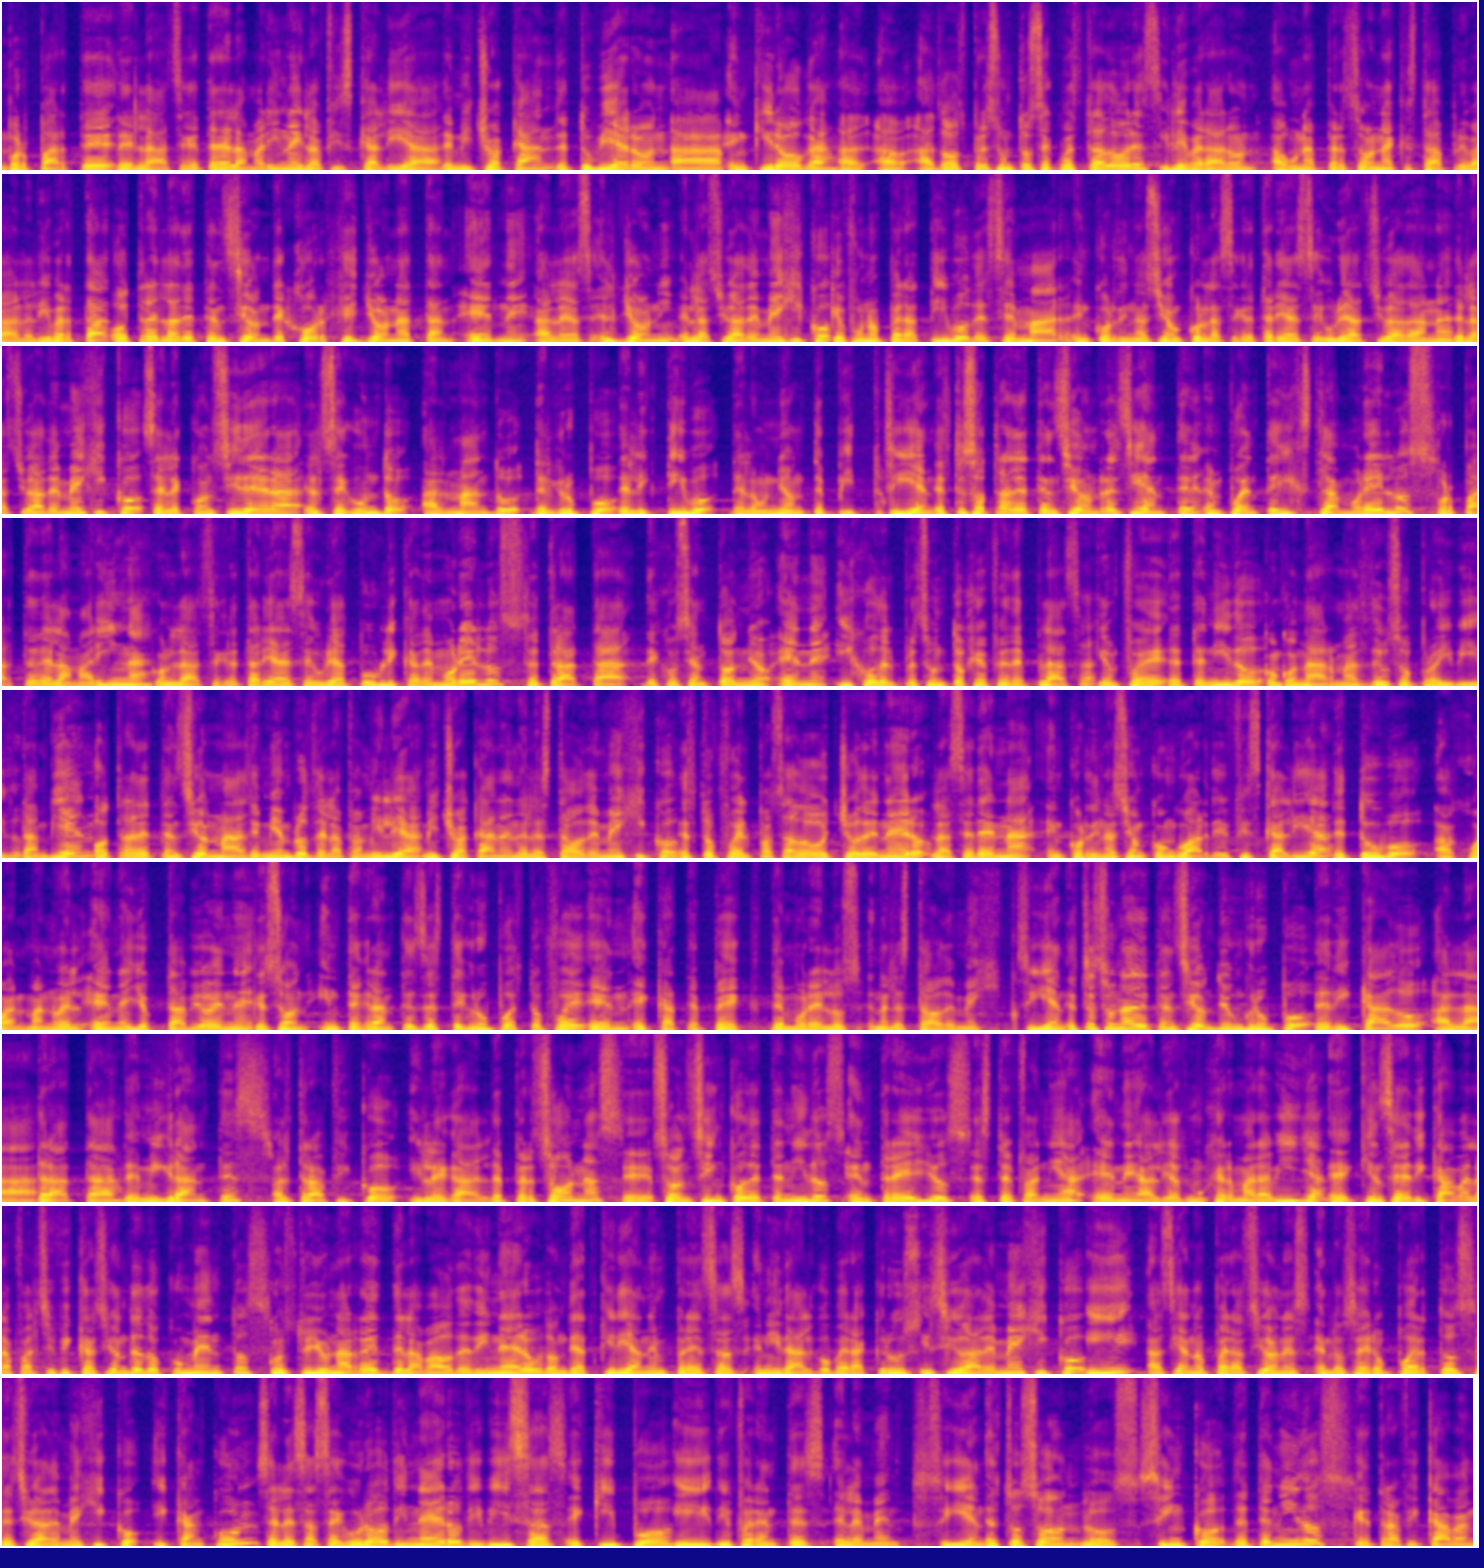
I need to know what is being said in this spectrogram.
por parte de la Secretaría de la Marina y la Fiscalía de Michoacán. Detuvieron a, en Quiroga a, dos presuntos secuestradores y liberaron a una persona que estaba privada de la libertad. Otra es la detención de Jorge Jonathan N., alias el Johnny, en la Ciudad de México, que fue un operativo de CEMAR en coordinación con la Secretaría de Seguridad Ciudadana de la Ciudad de México. Se le considera el segundo al mando del grupo delictivo de la Unión Tepito. Siguiente. Esta es otra detención reciente en Puente Ixtla, Morelos, por parte de la Marina con la Secretaría de Seguridad Pública de Morelos. Se trata de José Antonio N., hijo del presunto jefe de plaza, quien fue detenido con, armas de uso prohibido. También otra detención más de miembros de la familia michoacana en el Estado de México. Esto fue el pasado 8 de enero. La Sedena, en coordinación con Guardia y Fiscalía, detuvo a Juan Manuel N. y Octavio N., que son integrantes de este grupo. Esto fue en Ecatepec de Morelos, en el Estado de México. Siguiente. Esto es una detención de un grupo dedicado a la trata de migrantes, al tráfico ilegal de personas. Eh, son cinco detenidos, entre ellos Estefanía N., alias Mujer Maravilla, eh, quien se dedicaba a la falsificación de documentos, construyó una red de lavado de dinero donde adquirían empresas en Hidalgo, Veracruz y Ciudad de México y hacían operaciones en los aeropuertos de Ciudad de México y Cancún. Se les aseguró dinero, divisas, equipo y diferentes elementos. Siguiente. Estos son los cinco detenidos que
